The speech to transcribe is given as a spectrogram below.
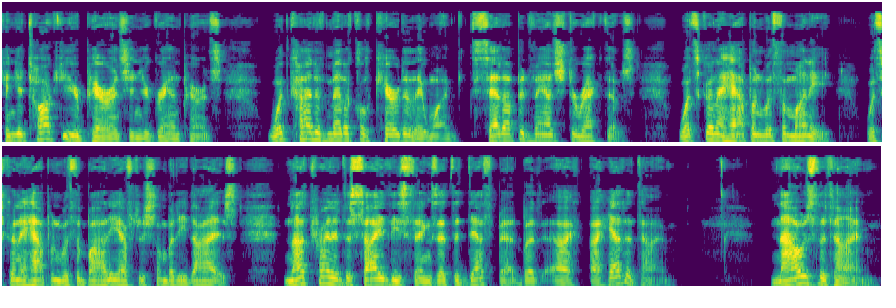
Can you talk to your parents and your grandparents? What kind of medical care do they want? Set up advanced directives. What's going to happen with the money? What's going to happen with the body after somebody dies? Not trying to decide these things at the deathbed, but uh, ahead of time. Now's the time.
